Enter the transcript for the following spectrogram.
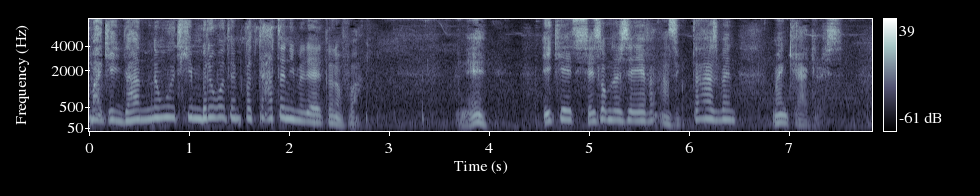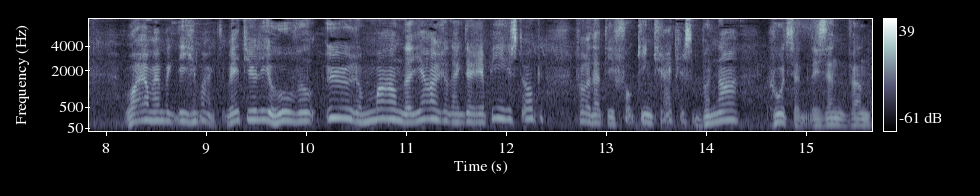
mag ik dan nooit geen brood en pataten niet meer eten of wat? Nee, ik eet zes om de zeven als ik thuis ben mijn crackers. Waarom heb ik die gemaakt? Weten jullie hoeveel uren, maanden, jaren dat ik er heb ingestoken voordat die fucking crackers bijna goed zijn? Die zijn van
